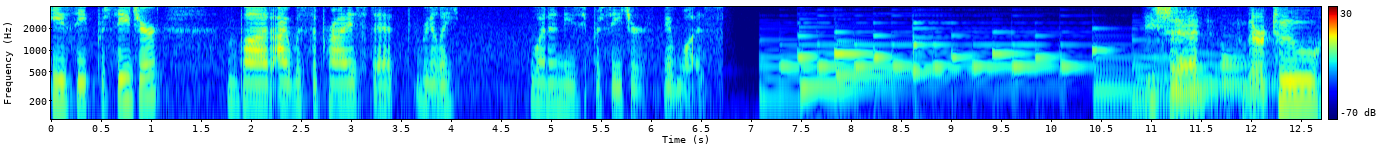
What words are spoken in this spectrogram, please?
easy procedure, but I was surprised at really what an easy procedure it was. He said there are two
